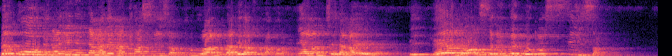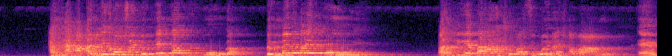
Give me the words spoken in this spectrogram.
bekude nayinye inyanga lengathwasisa mkhulu wami la bekakhona khona iyangamtshelanga yena. Leyo leyo msebenzi welibotosiza alikho nje indoda entawuvuka bekumele baye kuye. Bafike basho bathi wena shabangu um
